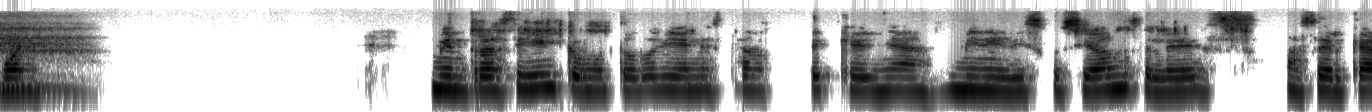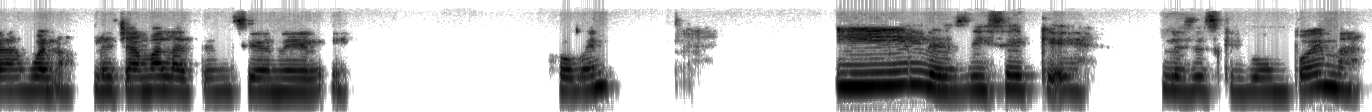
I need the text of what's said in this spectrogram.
Bueno, mientras siguen como todavía en esta pequeña mini discusión, se les acerca, bueno, les llama la atención el joven y les dice que les escribió un poema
